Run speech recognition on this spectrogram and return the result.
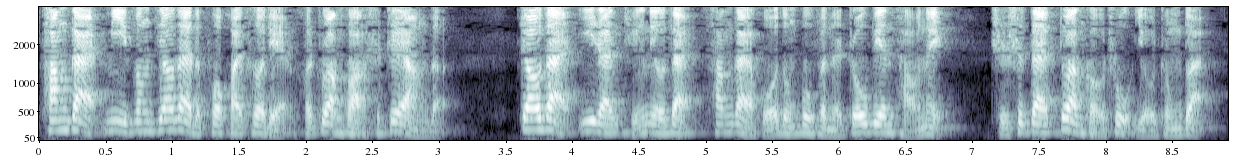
舱盖密封胶带的破坏特点和状况是这样的：胶带依然停留在舱盖活动部分的周边槽内。只是在断口处有中断，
